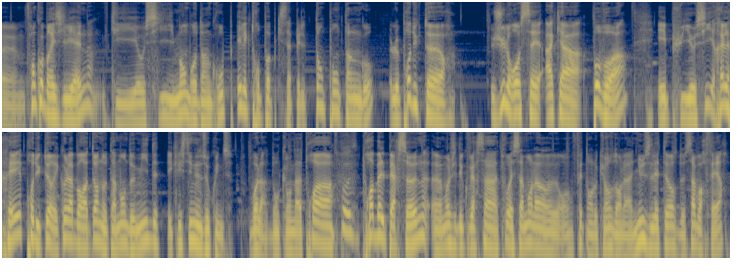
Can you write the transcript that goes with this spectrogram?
euh, franco-brésilienne qui est aussi membre d'un groupe électropop qui s'appelle Tampon Tango, le producteur Jules Rosset aka Povoa et puis aussi Relre, producteur et collaborateur notamment de Mid et Christine and the Queens. Voilà, donc on a trois On. Trois belles personnes. Euh, moi, j'ai découvert ça tout récemment, là, euh, en fait, en l'occurrence, dans la newsletter de Savoir-Faire,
